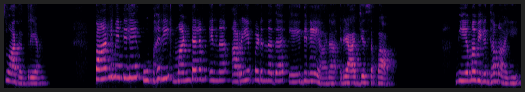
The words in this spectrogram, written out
സ്വാതന്ത്ര്യം. പാർലമെന്റിലെ ഉപരി മണ്ഡലം എന്ന് അറിയപ്പെടുന്നത് ഏതിനെയാണ്? രാജ്യസഭ. നിയമവിരുദ്ധമായി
